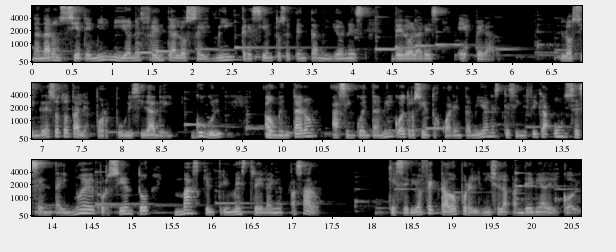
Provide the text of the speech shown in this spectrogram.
ganaron 7 mil millones frente a los 6.370 millones de dólares esperados. los ingresos totales por publicidad de Google aumentaron a 50.440 millones, que significa un 69% más que el trimestre del año pasado, que se vio afectado por el inicio de la pandemia del COVID.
